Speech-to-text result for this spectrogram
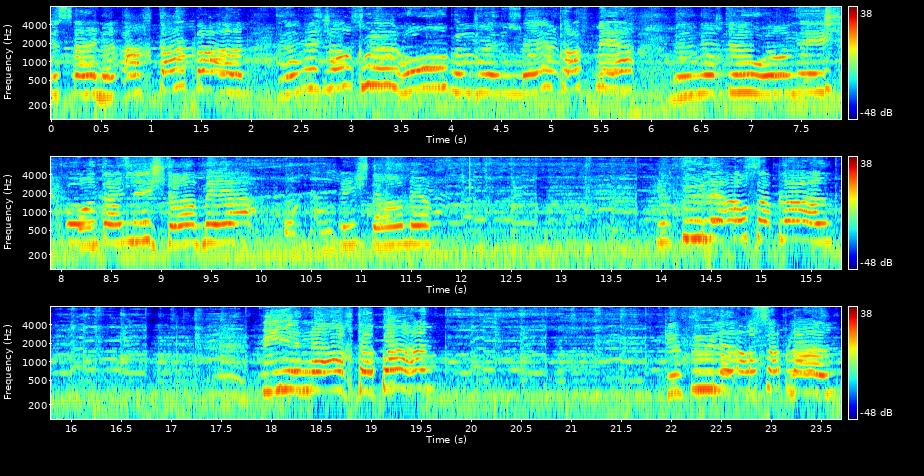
ist eine Achterbahn. Bin ich ausgehoben, bin mehr Kraft mehr. Bin noch du und ich und ein Lichtermeer. Und ein Lichtermeer. Gefühle außer Plan. Wie in der Achterbahn. Gefühle außer Plan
